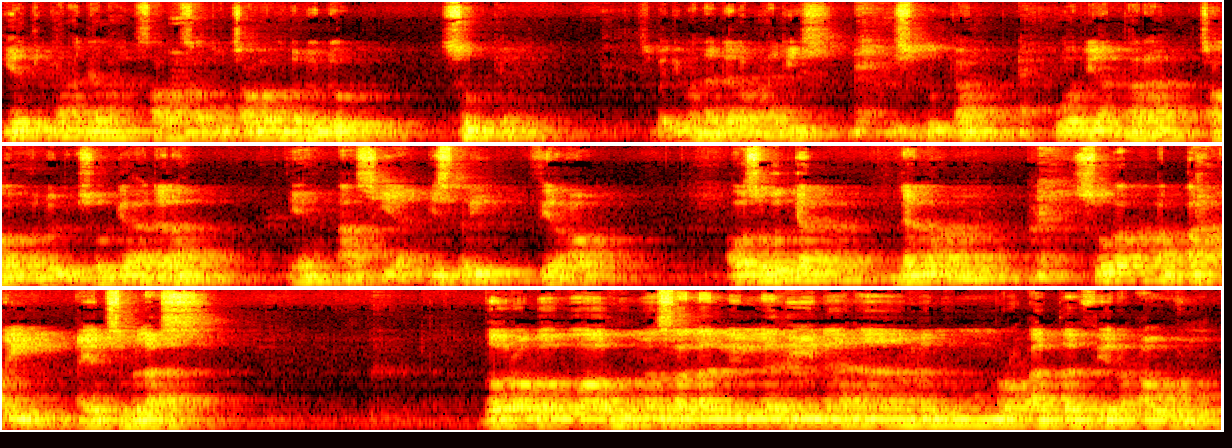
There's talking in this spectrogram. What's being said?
Dia juga adalah salah satu calon penduduk surga sebagaimana dalam hadis disebutkan bahwa di antara calon penduduk surga adalah ya, Asia, istri Fir'aun. Allah sebutkan dalam surat At-Tahrim ayat 11. Daraballahu masalan lilladzina amanu imra'ata fir'aun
